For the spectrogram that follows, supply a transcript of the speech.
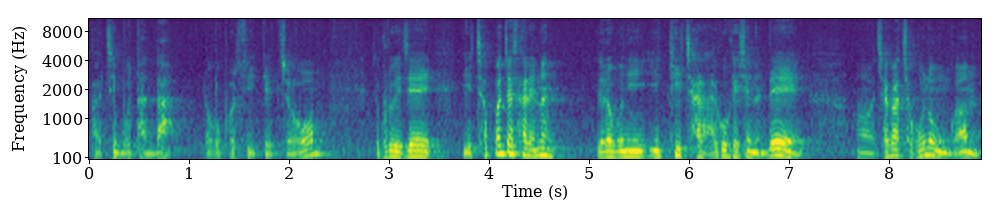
받지 못한다라고 볼 수 있겠죠. 그리고 이제 이 첫 번째 사례는 여러분이 익히 잘 알고 계시는데 어 제가 적어놓은 건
